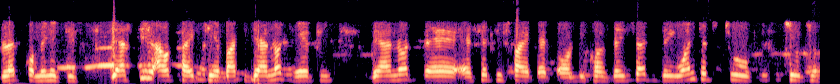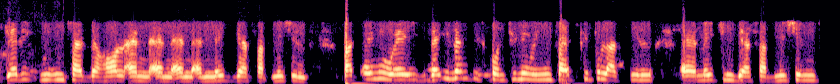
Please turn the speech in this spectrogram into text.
black communities. They are still outside here, but they are not happy. They are not uh, satisfied at all because they said they wanted to to, to get inside the hall and, and, and, and make their submissions. But anyway, the event is continuing inside. People are still uh, making their submissions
